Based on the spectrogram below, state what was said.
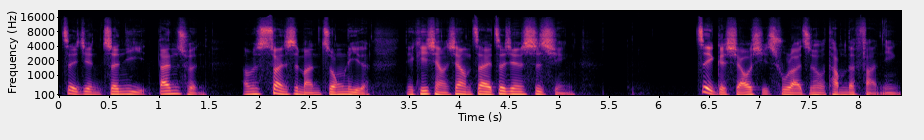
这件争议，单纯。他们算是蛮中立的，你可以想象，在这件事情这个消息出来之后，他们的反应，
